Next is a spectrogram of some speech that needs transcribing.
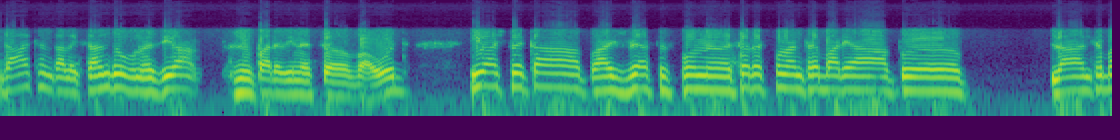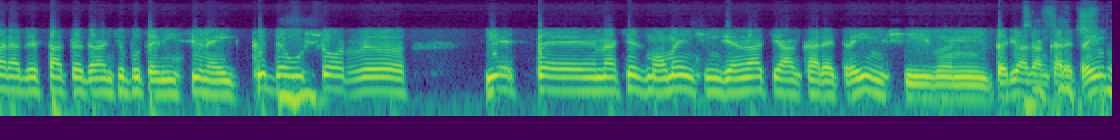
Da, sunt Alexandru. Bună ziua. Îmi pare bine să vă aud. Eu aș pleca, aș vrea să spun, să răspund la întrebarea la întrebarea de stată de la începutul emisiunii. Cât de ușor este în acest moment și în generația în care trăim și în perioada în care trăim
